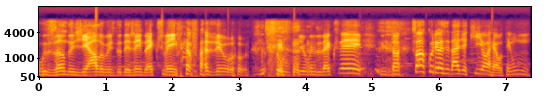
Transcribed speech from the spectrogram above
usando os diálogos do desenho do X-Men para fazer o, o filme do X-Men. Então, só uma curiosidade aqui, ó, Hel, tem um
